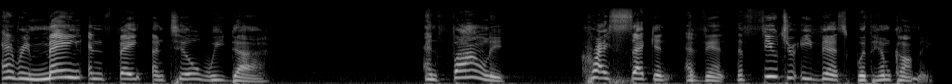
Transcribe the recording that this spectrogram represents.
and remain in faith until we die. And finally, Christ's second event, the future events with him coming.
